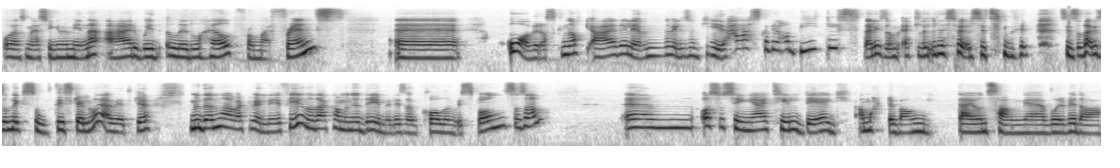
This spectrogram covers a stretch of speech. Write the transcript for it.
og som jeg synger med mine, er 'With a Little Help from My Friends'. Eh, Overraskende nok er elevene veldig sånn gira. 'Hæ, skal vi ha Beatles?' Det, er liksom et, det høres ut som de syns det er litt sånn eksotisk eller noe. jeg vet ikke. Men den har vært veldig fin, og der kan man jo drive med liksom call and response og sånn. Um, og så synger jeg 'Til deg' av Marte Wang. Det er jo en sang eh, hvor vi da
